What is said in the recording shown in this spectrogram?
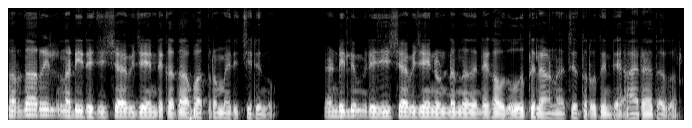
സർദാറിൽ നടി രജിഷ വിജയന്റെ കഥാപാത്രം മരിച്ചിരുന്നു. രണ്ടിലും രജിഷ വിജയൻ ഉണ്ടെന്നതിന്റെ കൗതുകത്തിലാണ് ചിത്രത്തിന്റെ ആരാധകർ.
